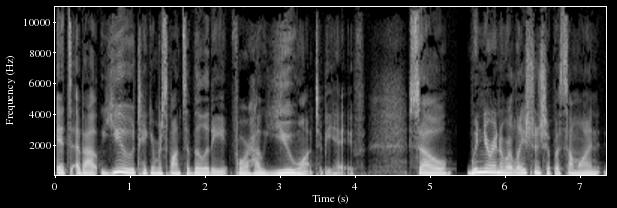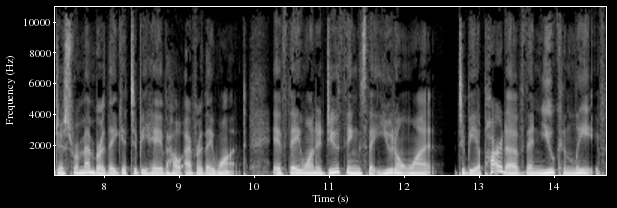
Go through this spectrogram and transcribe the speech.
It's about you taking responsibility for how you want to behave. So when you're in a relationship with someone, just remember they get to behave however they want. If they want to do things that you don't want to be a part of, then you can leave,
